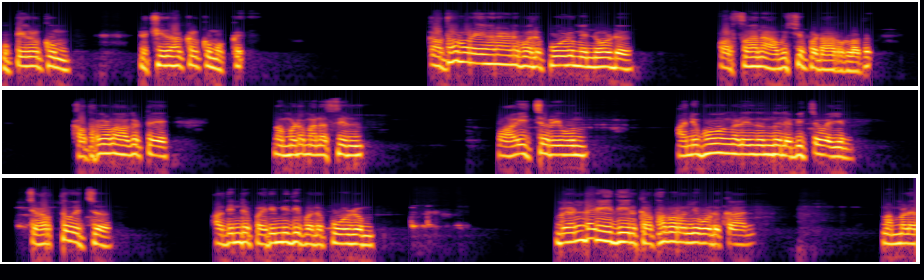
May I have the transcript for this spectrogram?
കുട്ടികൾക്കും രക്ഷിതാക്കൾക്കുമൊക്കെ കഥ പറയാനാണ് പലപ്പോഴും എന്നോട് ഫർസാന ആവശ്യപ്പെടാറുള്ളത്. കഥകളാകട്ടെ നമ്മുടെ മനസ്സിൽ വായിച്ചറിവും അനുഭവങ്ങളിൽ നിന്ന് ലഭിച്ചവയും ചേർത്ത് വെച്ച് അതിന്റെ പരിമിതി പലപ്പോഴും വേണ്ട രീതിയിൽ കഥ പറഞ്ഞു കൊടുക്കാൻ നമ്മളെ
